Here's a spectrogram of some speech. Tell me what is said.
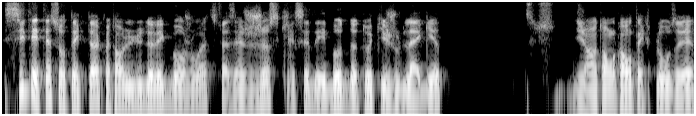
si tu étais sur TikTok, mettons Ludovic Bourgeois, tu faisais juste crisser des bouts de toi qui joue de la guitare, genre ton compte exploserait.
